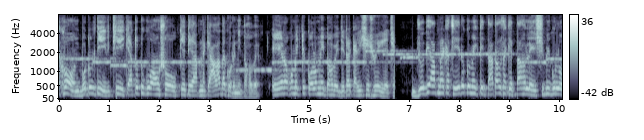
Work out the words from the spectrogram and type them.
এখন বোতলটির ঠিক এতটুকু অংশ কেটে আপনাকে আলাদা করে নিতে হবে। এরকম একটি কলম নিতে হবে যেটার কালি শেষ হয়ে গেছে যদি আপনার কাছে এরকম একটি তাতাল থাকে, তাহলে শিপিগুলো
